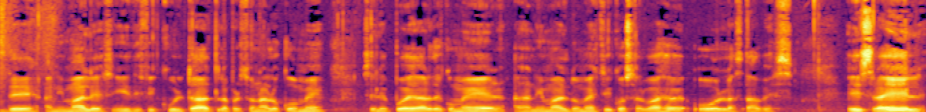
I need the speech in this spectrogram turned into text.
de animales y dificultad, la persona lo come, se le puede dar de comer al animal doméstico salvaje o las aves. Israel,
